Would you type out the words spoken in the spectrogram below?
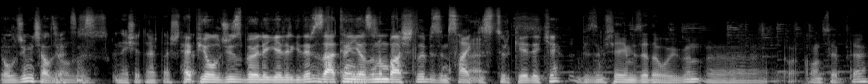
Yolcu mu çalacaksınız? Neşet Ertaş'ta. Hep yolcuyuz böyle gelir gideriz. Zaten Evet. yazının başlığı bizim Cyclist Türkiye'deki. Bizim şeyimize de uygun e, konsepte.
